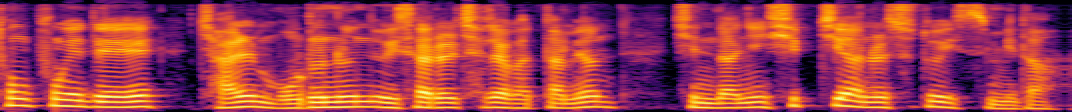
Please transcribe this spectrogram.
통풍에 대해 잘 모르는 의사를 찾아갔다면 진단이 쉽지 않을 수도 있습니다.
